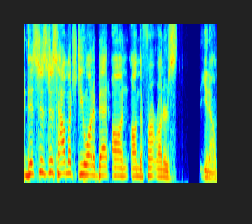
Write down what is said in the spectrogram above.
this is just how much do you want to bet on on the front runners? You know.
